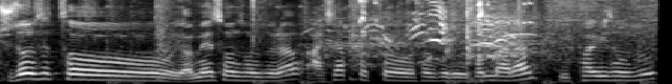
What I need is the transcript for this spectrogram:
주전 세터 염혜선 선수랑 아시아 퍼터 선수를 선발한 이파희 선수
